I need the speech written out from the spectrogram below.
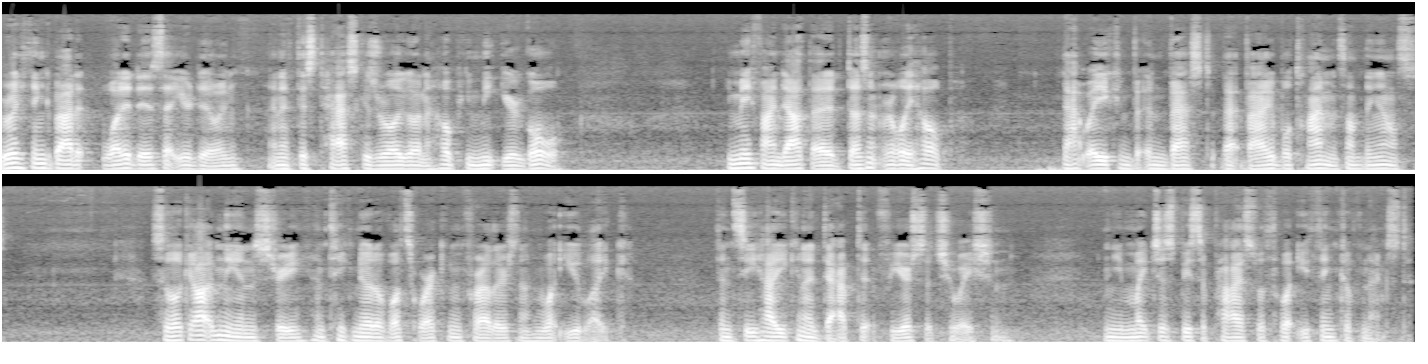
Really think about it, what it is that you're doing, and if this task is really going to help you meet your goal. You may find out that it doesn't really help. That way, you can invest that valuable time in something else. So, look out in the industry and take note of what's working for others and what you like. Then, see how you can adapt it for your situation. And you might just be surprised with what you think of next.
